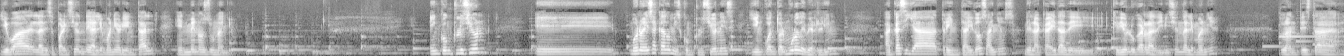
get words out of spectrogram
llevó a la desaparición de Alemania Oriental en menos de un año. En conclusión, eh, bueno, he sacado mis conclusiones y en cuanto al muro de Berlín, a casi ya 32 años de la caída de que dio lugar a la división de Alemania durante esta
